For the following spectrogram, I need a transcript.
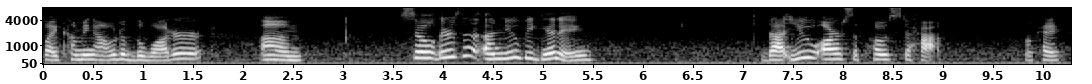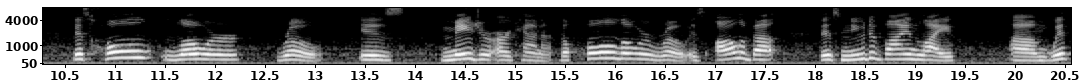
by coming out of the water um, so there's a, a new beginning that you are supposed to have. Okay? This whole lower row is major arcana. The whole lower row is all about this new divine life um, with,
